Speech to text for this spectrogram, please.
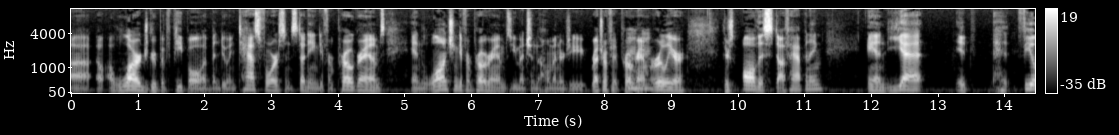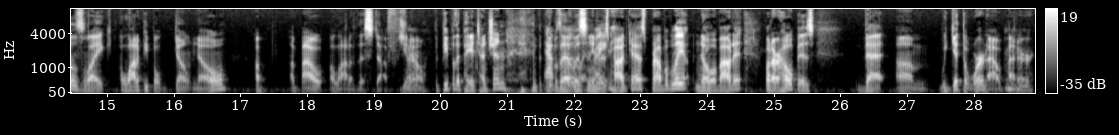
uh, a, a large group of people have been doing task force and studying different programs and launching different programs. You mentioned the home energy retrofit program earlier. There's all this stuff happening, and yet it feels like a lot of people don't know about a lot of this stuff. You know, the people that pay attention, the people that are Absolutely, listening to this podcast probably know about it. But our hope is that um, we get the word out better.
